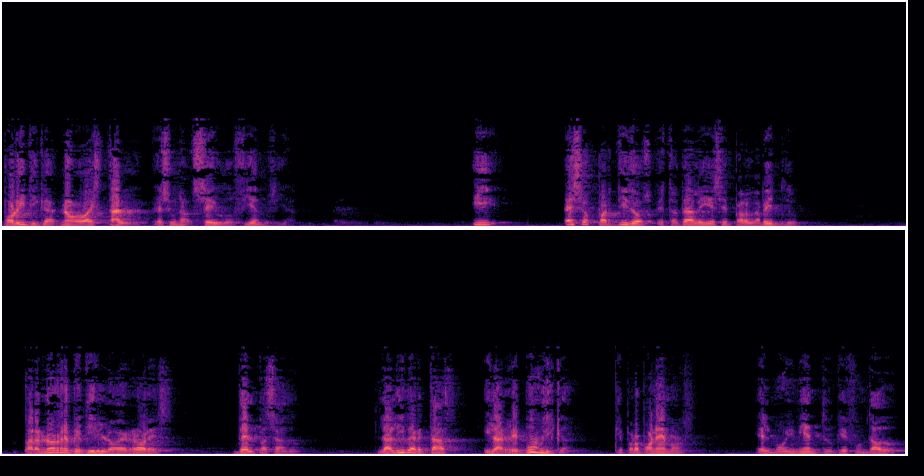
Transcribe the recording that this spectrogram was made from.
política no es tal, es una pseudociencia. Y esos partidos estatales y ese Parlamento, para no repetir los errores del pasado, la libertad y la república que proponemos, el movimiento que he fundado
